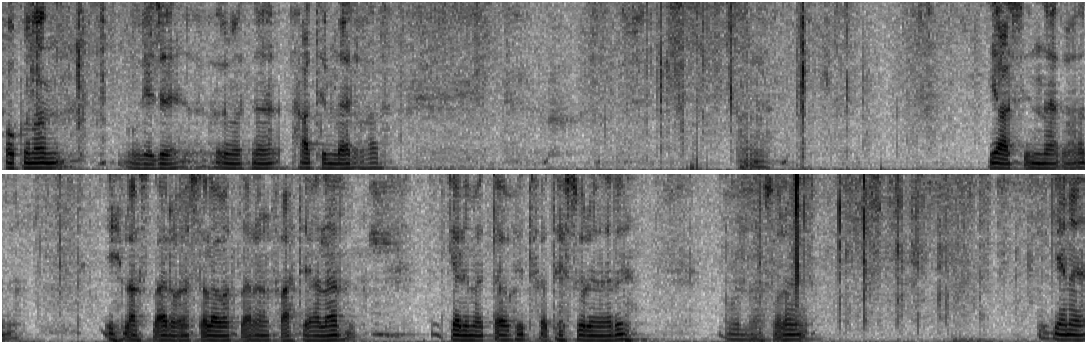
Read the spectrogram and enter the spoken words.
okunan gece hürmetine hatimler var. Yasinler var. İhlaslar var, salavatlar var, fatihalar, kelimet tevhid, fetih sureleri. Ondan sonra gene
